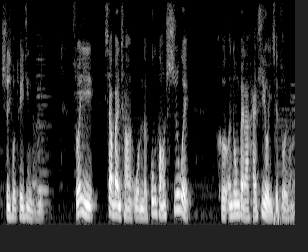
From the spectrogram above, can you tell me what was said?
持球推进能力，所以下半场我们的攻防失位和恩东贝莱还是有一些作用的。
